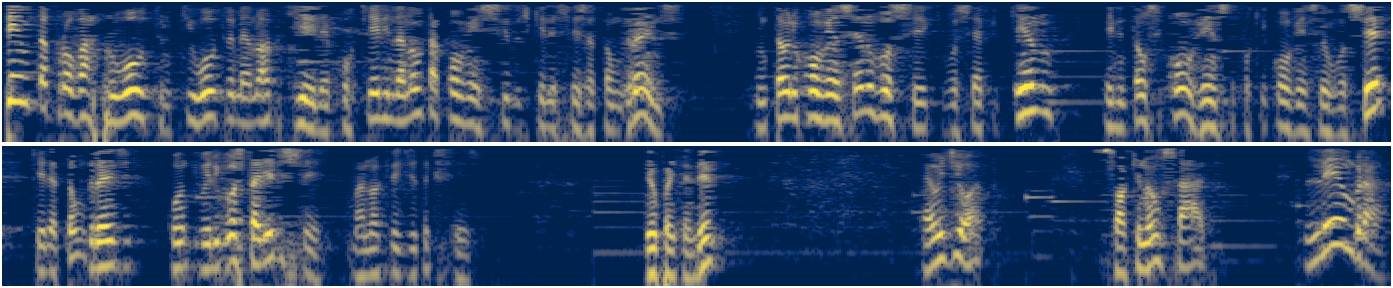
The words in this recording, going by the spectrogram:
tenta provar para o outro que o outro é menor do que ele? É porque ele ainda não está convencido de que ele seja tão grande. Então, ele convencendo você que você é pequeno, ele então se convence, porque convenceu você que ele é tão grande quanto ele gostaria de ser, mas não acredita que seja. Deu para entender? É um idiota. Só que não sabe. Lembra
